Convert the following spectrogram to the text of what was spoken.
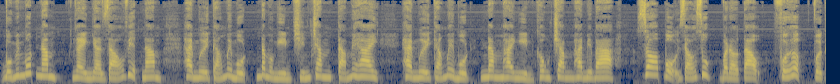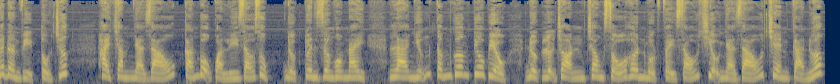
41 năm Ngày Nhà giáo Việt Nam 20 tháng 11 năm 1982, 20 tháng 11 năm 2023 do Bộ Giáo dục và Đào tạo phối hợp với các đơn vị tổ chức 200 nhà giáo, cán bộ quản lý giáo dục được tuyên dương hôm nay là những tấm gương tiêu biểu được lựa chọn trong số hơn 1,6 triệu nhà giáo trên cả nước.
